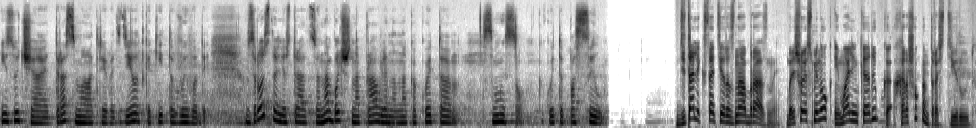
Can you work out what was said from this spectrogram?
изучает, рассматривает, делает какие-то выводы. Взрослая иллюстрация, она больше направлена на какой-то смысл, какой-то посыл. Детали, кстати, разнообразны. Большой осьминог и маленькая рыбка хорошо контрастируют.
